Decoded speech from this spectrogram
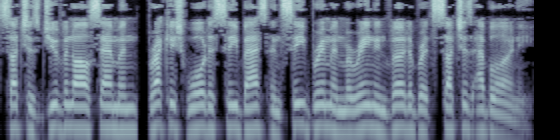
such as juvenile salmon, brackish water sea bass and sea bream and marine invertebrates such as abalone.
